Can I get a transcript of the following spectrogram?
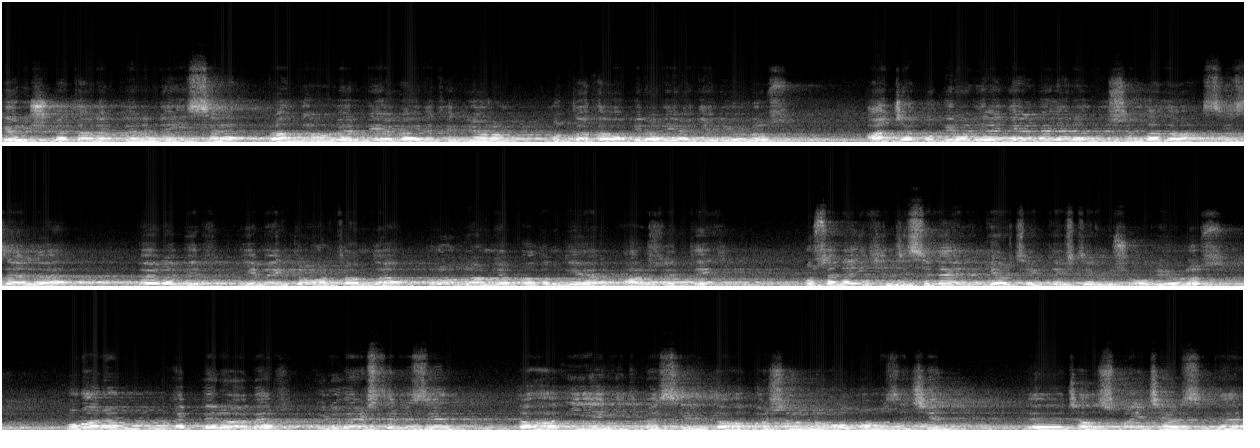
görüşme talepleri neyse randevu vermeye gayret ediyorum. Mutlaka bir araya geliyoruz. Ancak bu bir araya gelmelerin dışında da sizlerle böyle bir yemekli ortamda program yapalım diye arzu ettik. Bu sene ikincisini gerçekleştirmiş oluyoruz. Umarım hep beraber üniversitemizin daha iyiye gitmesi, daha başarılı olmamız için e, çalışma içerisinde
